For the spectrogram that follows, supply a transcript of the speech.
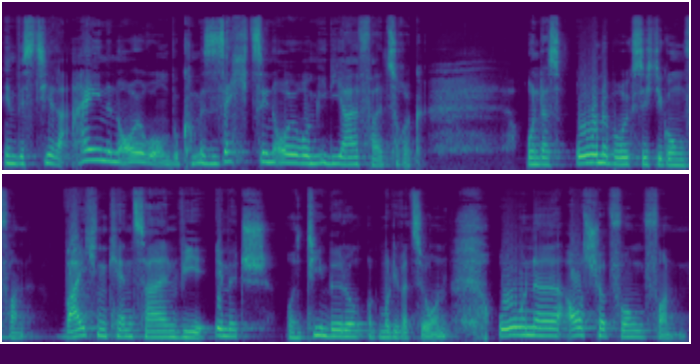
investiere einen Euro und bekomme 16 Euro im Idealfall zurück. Und das ohne Berücksichtigung von weichen Kennzahlen wie Image und Teambildung und Motivation, ohne Ausschöpfung von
